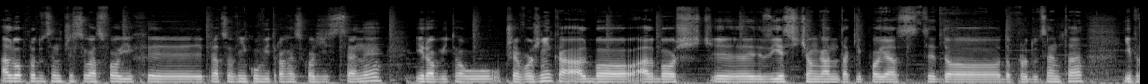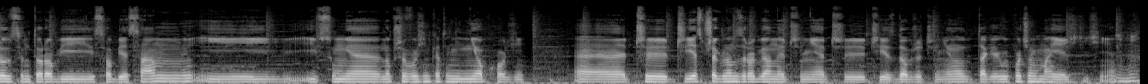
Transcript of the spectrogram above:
albo producent przysyła swoich y, pracowników i trochę schodzi z ceny i robi to u przewoźnika, albo, albo y, jest ściągany taki pojazd do, do producenta i producent to robi sobie sam i, i w sumie no, przewoźnika to nie, nie obchodzi. E, czy, czy jest przegląd zrobiony, czy nie, czy, czy jest dobrze, czy nie. No tak jakby pociąg ma jeździć, nie? Mhm.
